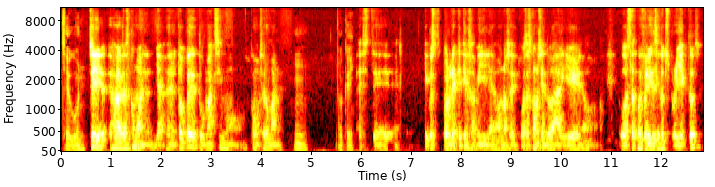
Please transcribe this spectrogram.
según. Sí, es como en, ya, en el tope de tu máximo como ser humano. Mm, ok. Este, y pues por que tienes familia, o no sé, o estás conociendo a alguien, o, o estás muy feliz haciendo tus proyectos.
